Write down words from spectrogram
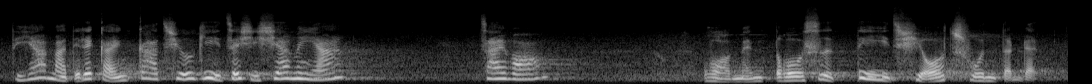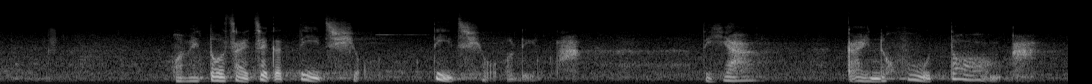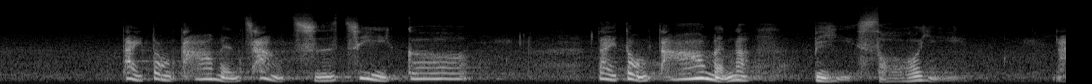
底下嘛，在咧教人教手语，这是虾米呀？知无？我们都是地球村的人，我们都在这个地球，地球里啦。底下跟人互动啊，带动他们唱慈济歌，带动他们呢。比所以，那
